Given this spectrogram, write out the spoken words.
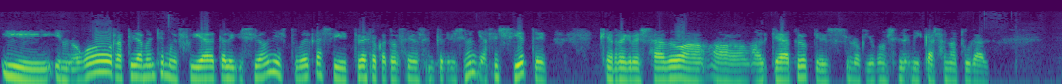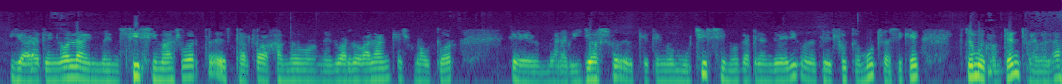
y, luego rápidamente me fui a televisión y estuve casi 13 o 14 años en televisión y hace 7 que he regresado al teatro, que es lo que yo considero mi casa natural. Y ahora tengo la inmensísima suerte de estar trabajando con Eduardo Galán, que es un autor eh, maravilloso, del que tengo muchísimo que aprender y con el que disfruto mucho. Así que estoy muy contento, la verdad.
